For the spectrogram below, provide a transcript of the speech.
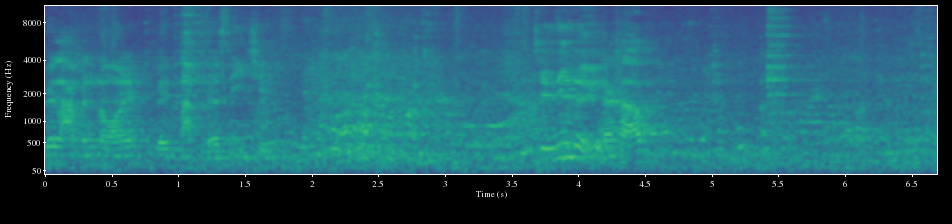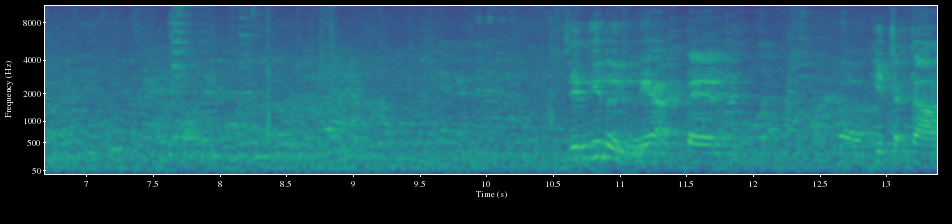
เวลามันน้อยเลยตัดเหลือ 4 ชิ้น ชิ้นที่ 1 นะครับ ชิ้นที่ 1 เนี่ย เป็นกิจกรรม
